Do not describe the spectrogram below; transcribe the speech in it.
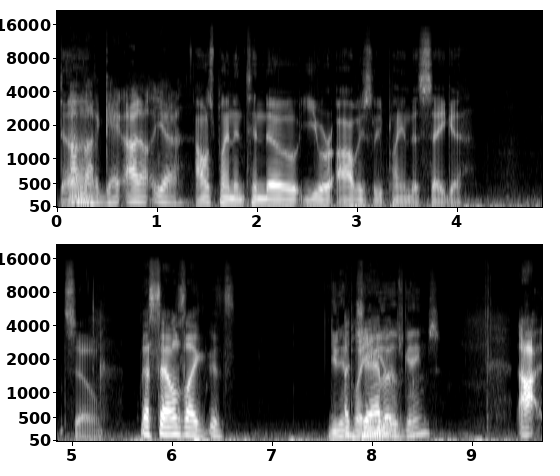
Duh. I'm not a game. I don't. Yeah, I was playing Nintendo. You were obviously playing the Sega. So that sounds like it's. you didn't A play any of those games. I.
